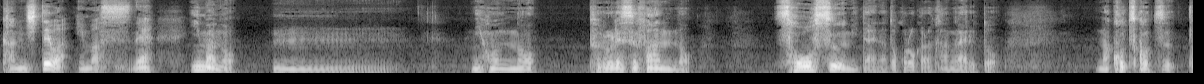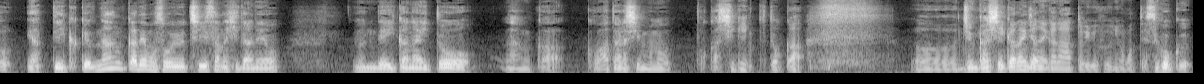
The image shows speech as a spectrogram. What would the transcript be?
感じてはいますね。今の、うん、日本のプロレスファンの総数みたいなところから考えると、まあ、コツコツとやっていくけど、なんかでもそういう小さな火種を生んでいかないと、なんか、こう、新しいものをとか刺激とか、うん、循環していかないんじゃないかなというふうに思って、すごく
